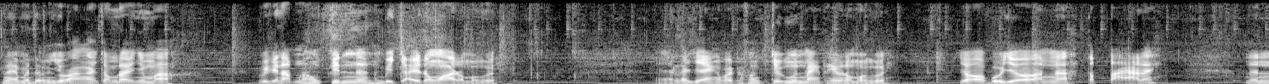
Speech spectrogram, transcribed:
Cái này mình đựng vô ăn ở trong đây nhưng mà vì cái nắp nó không kín nó bị chảy ra ngoài rồi mọi người. À, la giang và cái phần trứng mình mang theo nè mọi người. Do bữa giờ anh tập tạ đấy. Nên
